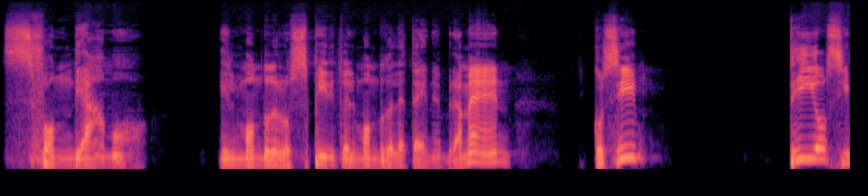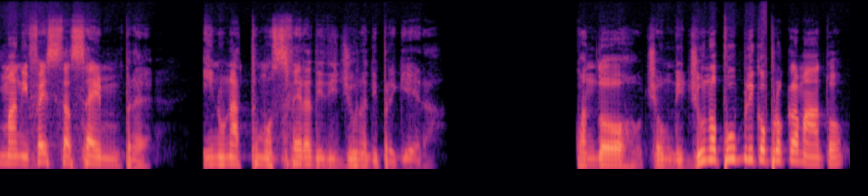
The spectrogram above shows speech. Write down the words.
sfondiamo il mondo dello spirito e il mondo delle tenebre. Amen? Così Dio si manifesta sempre in un'atmosfera di digiuno e di preghiera. Quando c'è un digiuno pubblico proclamato,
